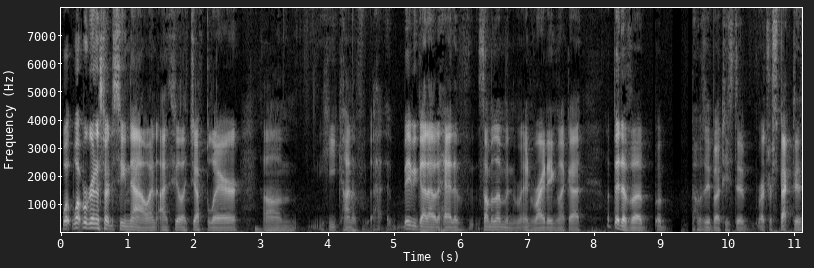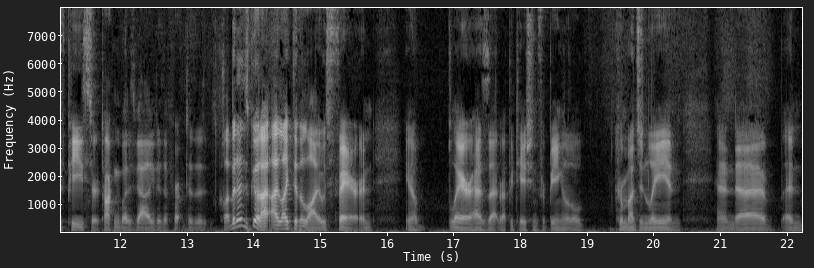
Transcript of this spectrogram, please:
what what we're going to start to see now, and I feel like Jeff Blair, um, he kind of maybe got out ahead of some of them and, and writing like a a bit of a, a Jose Bautista retrospective piece or talking about his value to the to the club, and it was good. I, I liked it a lot. It was fair, and you know, Blair has that reputation for being a little curmudgeonly and and uh, and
